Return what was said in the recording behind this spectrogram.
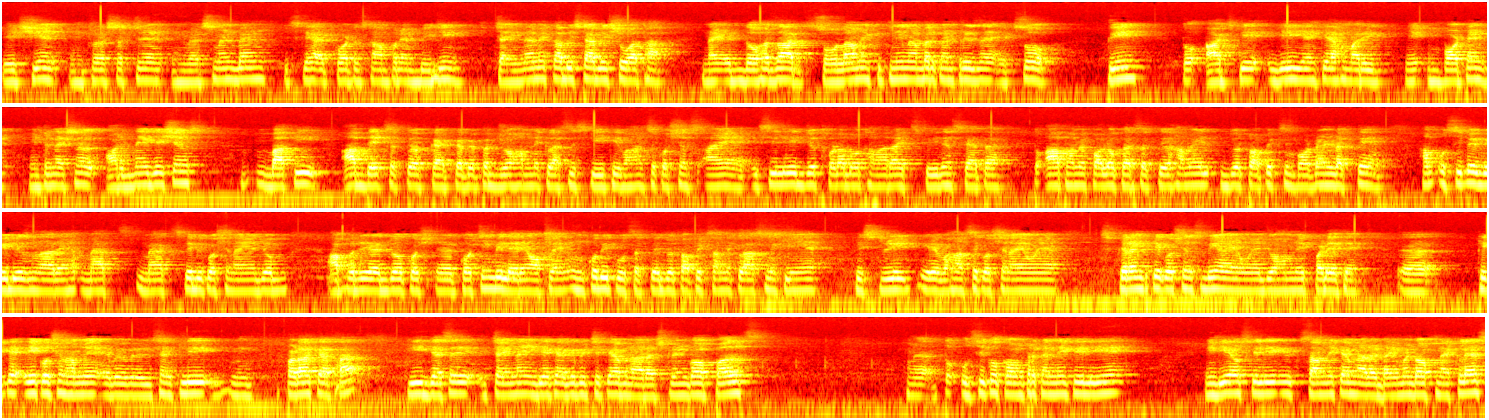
Asian infrastructure and investment bank इसके हेडक्वार्टर्स कहाँ पर हैं? बीजिंग चाइना में कब इस्टेब्लिश हुआ था? दो हज़ार सोलह में कितनी मेंबर कंट्रीज़ हैं? एक सौ तीन। तो आज के यही है क्या हमारी इंपॉर्टेंट इंटरनेशनल ऑर्गेनाइजेशंस बाकी आप देख सकते हो कैट का पेपर जो हमने क्लासेस की थी, वहाँ से क्वेश्चंस आए हैं। इसीलिए जो थोड़ा बहुत हमारा एक्सपीरियंस कहता है तो आप हमें फॉलो कर सकते हो। हमें जो टॉपिक्स इंपॉर्टेंट लगते हैं, हम उसी पे वीडियोस बना रहे हैं। मैथ्स मैथ्स के भी क्वेश्चन आए हैं, जो आप जो कोचिंग भी ले रहे हैं ऑफलाइन उनको भी पूछ सकते हो, जो टॉपिक्स हमने क्लास में किए हैं हिस्ट्री के वहाँ से क्वेश्चन आए हुए हैं करंट के क्वेश्चंस भी आए हुए हैं, जो हमने पढ़े थे। ठीक है, एक क्वेश्चन हमने रिसेंटली पढ़ा क्या था कि जैसे चाइना इंडिया के आगे पीछे क्या बना रहा है स्ट्रिंग ऑफ़ पल्स तो उसी को काउंटर करने के लिए इंडिया उसके लिए सामने क्या बना रहा है डायमंड ऑफ़ नेकलेस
